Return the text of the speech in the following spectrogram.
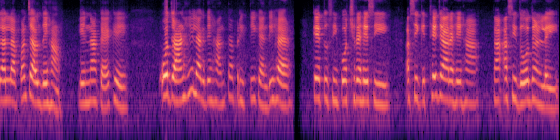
ਚੱਲ ਆਪਾਂ ਚੱਲਦੇ ਹਾਂ। ਇੰਨਾ ਕਹਿ ਕੇ ਉਹ ਜਾਣ ਹੀ ਲੱਗਦੇ ਹਨ ਤਾਂ ਪ੍ਰੀਤੀ ਕਹਿੰਦੀ ਹੈ, ਕਿ ਤੁਸੀਂ ਪੁੱਛ ਰਹੇ ਸੀ, ਅਸੀਂ ਕਿੱਥੇ ਜਾ ਰਹੇ ਹਾਂ? ਤਾਂ ਅਸੀਂ ਦੋ ਦਿਨ ਲਈ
